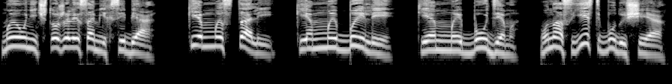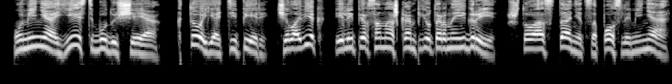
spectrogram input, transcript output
Мы уничтожили самих себя. Кем мы стали? Кем мы были? Кем мы будем? У нас есть будущее? У меня есть будущее? Кто я теперь, человек или персонаж компьютерной игры? Что останется после меня?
